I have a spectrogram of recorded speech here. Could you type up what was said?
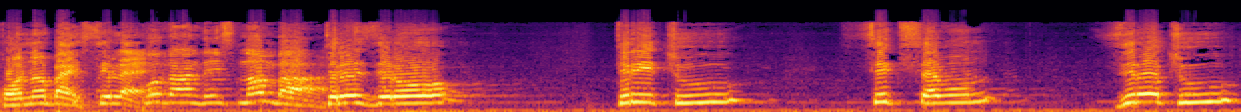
kọ nọ́mbà ìsílẹ̀ put down this number. three zero three two six seven zero two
